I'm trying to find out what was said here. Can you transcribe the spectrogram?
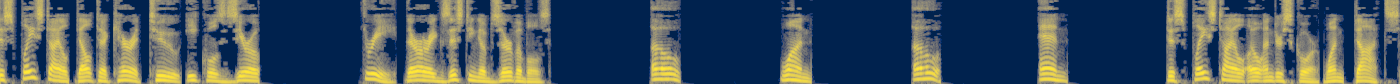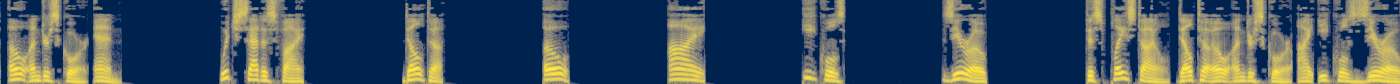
display style delta caret 2 equals 0 3 there are existing observables. O one. O N. Display style O underscore one dots O underscore N which satisfy delta O I equals zero. Display style delta O underscore I equals zero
